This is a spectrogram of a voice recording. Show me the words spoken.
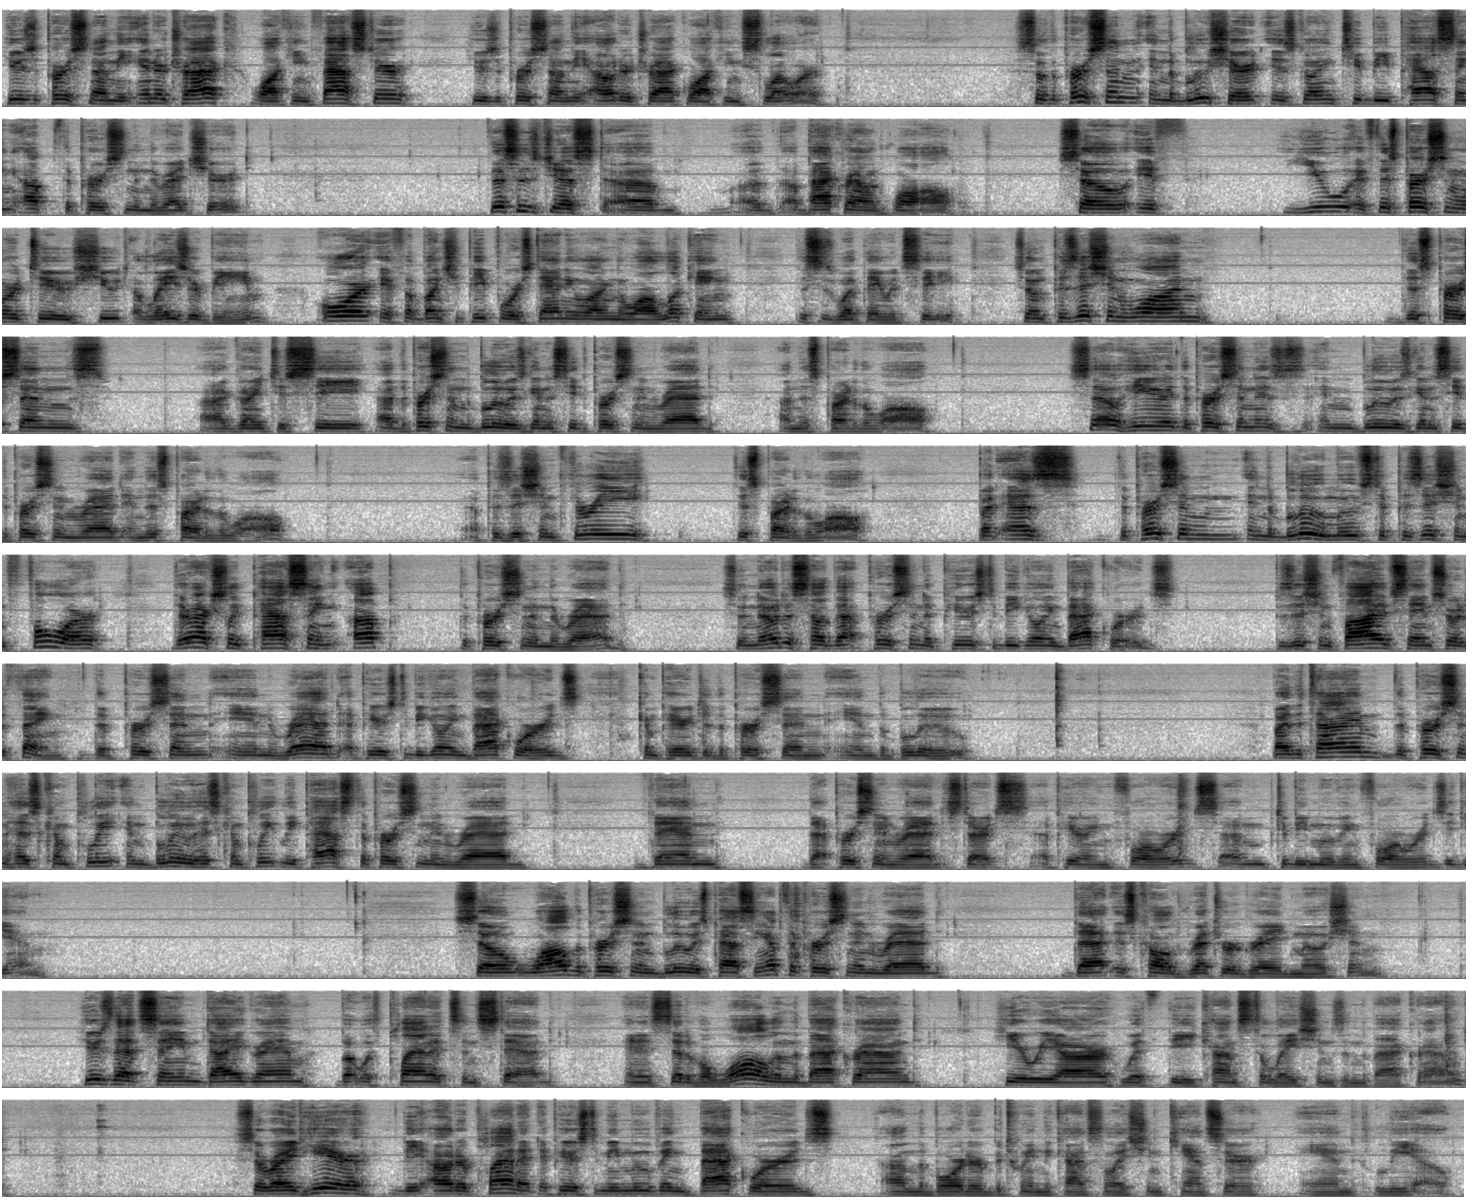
Here's a person on the inner track walking faster. Here's a person on the outer track walking slower. So the person in the blue shirt is going to be passing up the person in the red shirt. This is just um, a, a background wall. So if you, if this person were to shoot a laser beam, or if a bunch of people were standing along the wall looking, this is what they would see. So in position one, this person's uh, going to see, uh, the person in the blue is going to see the person in red on this part of the wall. So here the person is in blue is going to see the person in red in this part of the wall. Uh, position three, this part of the wall. But as the person in the blue moves to position four, they're actually passing up the person in the red. So notice how that person appears to be going backwards. Position 5, same sort of thing. The person in red appears to be going backwards compared to the person in the blue. By the time the person has complete in blue has completely passed the person in red, then that person in red starts appearing forwards um, to be moving forwards again. So while the person in blue is passing up the person in red, that is called retrograde motion. Here's that same diagram, but with planets instead. And instead of a wall in the background, here we are with the constellations in the background. So right here, the outer planet appears to be moving backwards on the border between the constellation Cancer and Leo.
